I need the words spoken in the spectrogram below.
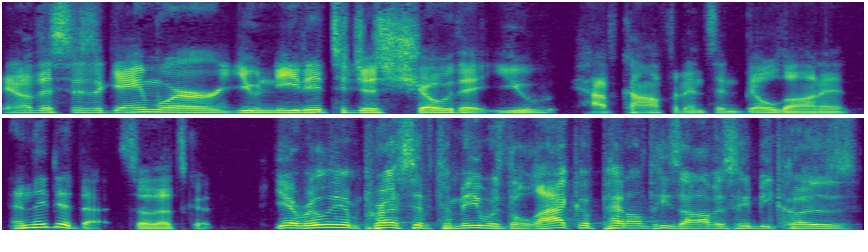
you know, this is a game where you needed to just show that you have confidence and build on it. And they did that. So that's good. Yeah, really impressive to me was the lack of penalties, obviously, because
